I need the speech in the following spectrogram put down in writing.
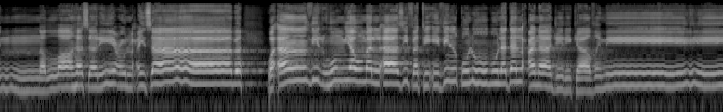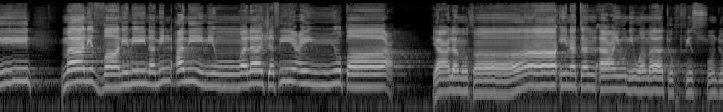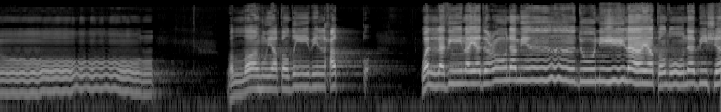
ان الله سريع الحساب وانذرهم يوم الازفه اذ القلوب لدى الحناجر كاظمين ما للظالمين من حميم ولا شفيع يطاع يعلم خائنة الأعين وما تخفي الصدور. والله يقضي بالحق. والذين يدعون من دونه لا يقضون بشيء.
